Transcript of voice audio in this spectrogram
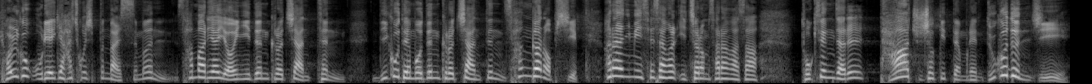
결국 우리에게 하시고 싶은 말씀은 사마리아 여인이든 그렇지 않든 니고데모든 그렇지 않든 상관없이 하나님이 세상을 이처럼 사랑하사 독생자를 다 주셨기 때문에 누구든지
